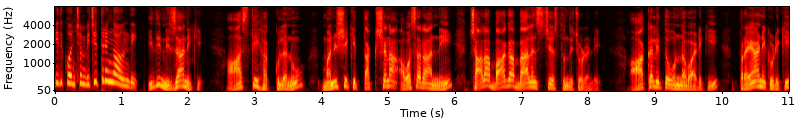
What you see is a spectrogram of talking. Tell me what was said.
ఇది కొంచెం విచిత్రంగా ఉంది. ఇది నిజానికి ఆస్తి హక్కులను మనిషికి తక్షణ అవసరాన్ని చాలా బాగా బ్యాలెన్స్ చేస్తుంది చూడండి. ఆకలితో ఉన్నవాడికి ప్రయాణికుడికి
